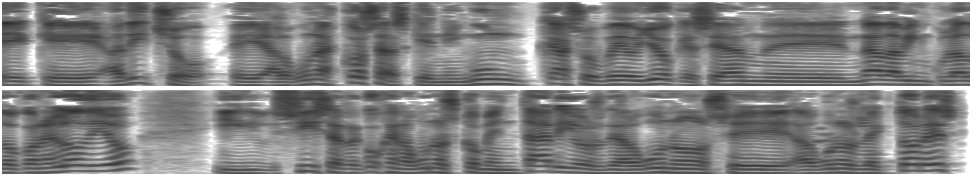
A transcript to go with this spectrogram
eh, que ha dicho eh, algunas cosas que en ningún caso veo yo que sean nada vinculado con el odio y sí se recogen algunos comentarios de algunos algunos lectores,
